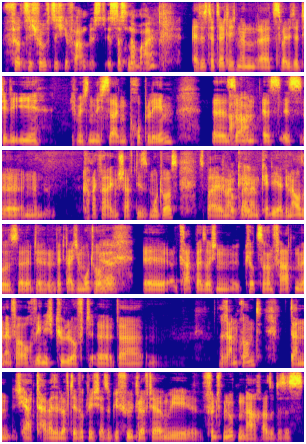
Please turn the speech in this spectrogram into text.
40, 50 gefahren bist. Ist das normal? Es ist tatsächlich ein äh, 2 Liter TDI ich möchte nicht sagen Problem, äh, sondern es ist äh, eine Charaktereigenschaft dieses Motors. Das ist bei, okay. bei meinem Caddy ja genauso, das ist der, der, der gleiche Motor. Ja. Äh, Gerade bei solchen kürzeren Fahrten, wenn einfach auch wenig Kühlluft äh, da rankommt, dann, ja, teilweise läuft er wirklich, also gefühlt läuft er irgendwie fünf Minuten nach. Also das ist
